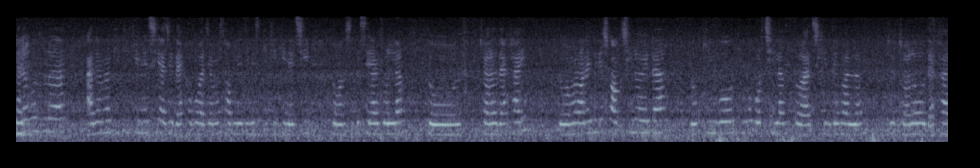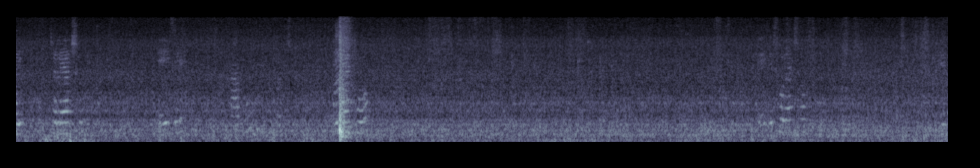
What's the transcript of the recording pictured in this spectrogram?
Hello বন্ধুরা, আজ আমরা কী কী কিনেছি? আজ দেখাবো। আজ আমরা স্বপ্নের জিনিস কী কী কিনেছি তোমাদের সাথে শেয়ার করলাম। তো চলো দেখাই। তো আমার অনেক দিনের শখ ছিল এটা। তো কিনবো কিনবো করছিলাম। তো আজ কিনতে পারলাম। তো চলো দেখাই। চলে আসো। এই যে বাবু। দেখো। এই যে চলে আসো।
